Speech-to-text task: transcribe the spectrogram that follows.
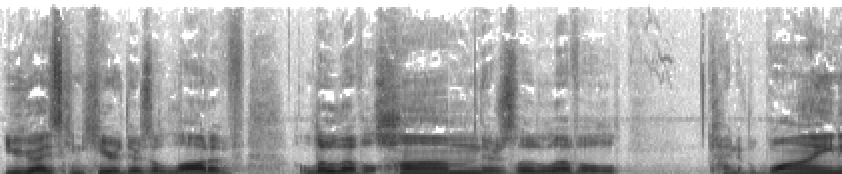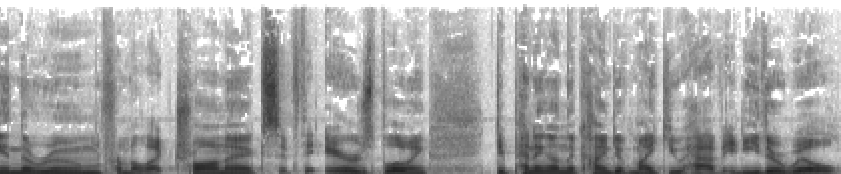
you guys can hear there's a lot of low level hum, there's low level kind of whine in the room from electronics, if the air's blowing, depending on the kind of mic you have, it either will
